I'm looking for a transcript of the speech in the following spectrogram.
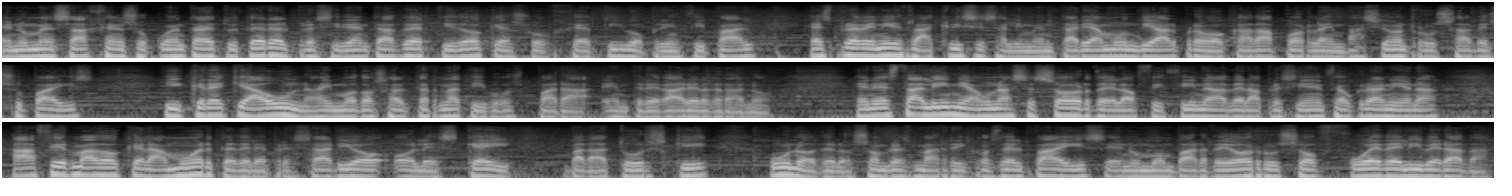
en un mensaje en su cuenta de Twitter, el presidente ha advertido que su objetivo principal es prevenir la crisis alimentaria mundial provocada por la invasión rusa de su país y cree que aún hay modos alternativos para entregar el grano. En esta línea, un asesor de la oficina de la presidencia ucraniana ha afirmado que la muerte del empresario Oleskei Badatursky, uno de los hombres más ricos del país, en un bombardeo ruso fue deliberada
